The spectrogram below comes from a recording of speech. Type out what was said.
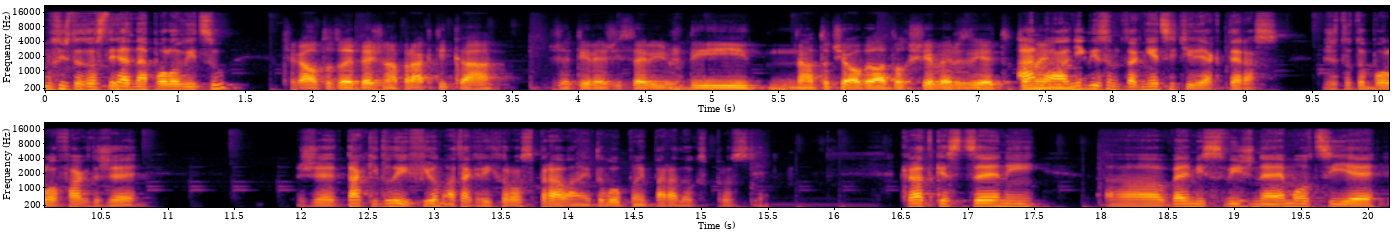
musíš to zostrihať na polovicu. Čak, ale toto je bežná praktika že tí režiséri vždy natočia oveľa dlhšie verzie. Toto Áno, ale nikdy som to tak necítil, jak teraz. Že toto bolo fakt, že, že taký dlhý film a tak rýchlo rozprávaný, to bol úplný paradox proste. Krátke scény, uh, veľmi svižné emócie,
